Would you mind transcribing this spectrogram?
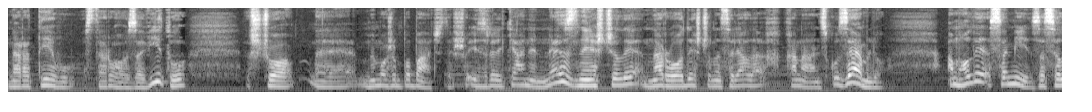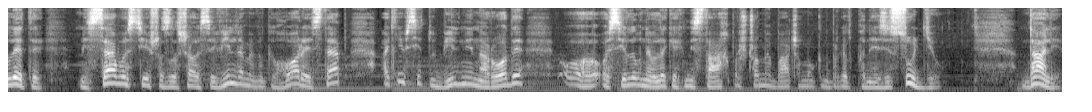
наративу Старого Завіту, що е, ми можемо побачити, що ізраїльтяни не знищили народи, що населяли хананську землю, а могли самі заселити місцевості, що залишалися вільними, гори і степ, а ті всі тубільні народи осіли в невеликих містах, про що ми бачимо, наприклад, в книзі суддів. Далі,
